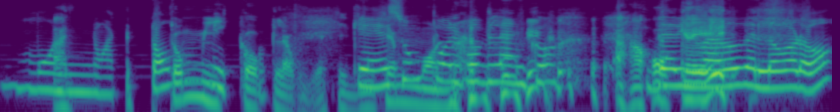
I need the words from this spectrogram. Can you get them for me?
Monoatómico. Tómico, Claudia. Que es un polvo blanco Ah. Derivado del oro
